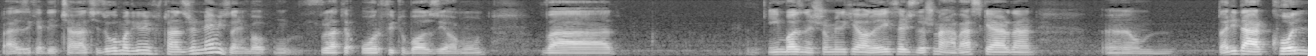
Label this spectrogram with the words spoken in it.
بعضی که دید چقدر چیزی گفت ما دیگه میکرو ترانزیشن نمی‌ذاریم با صورت عرفی تو بازیامون. و این باز نشون میده که حالا یک سری چیزاشون عوض کردن. داری در کل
